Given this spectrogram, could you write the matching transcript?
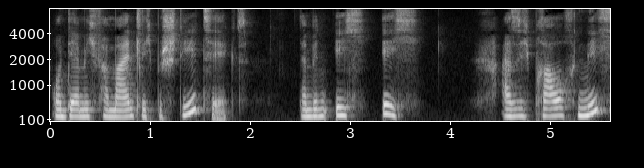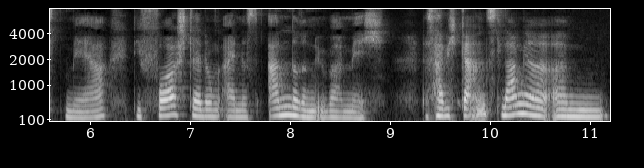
Und der mich vermeintlich bestätigt, dann bin ich ich. Also ich brauche nicht mehr die Vorstellung eines anderen über mich. Das habe ich ganz lange ähm,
